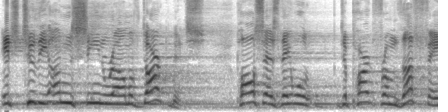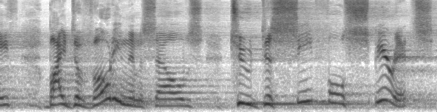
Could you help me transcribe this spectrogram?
it's to the unseen realm of darkness. Paul says they will depart from the faith by devoting themselves to deceitful spirits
